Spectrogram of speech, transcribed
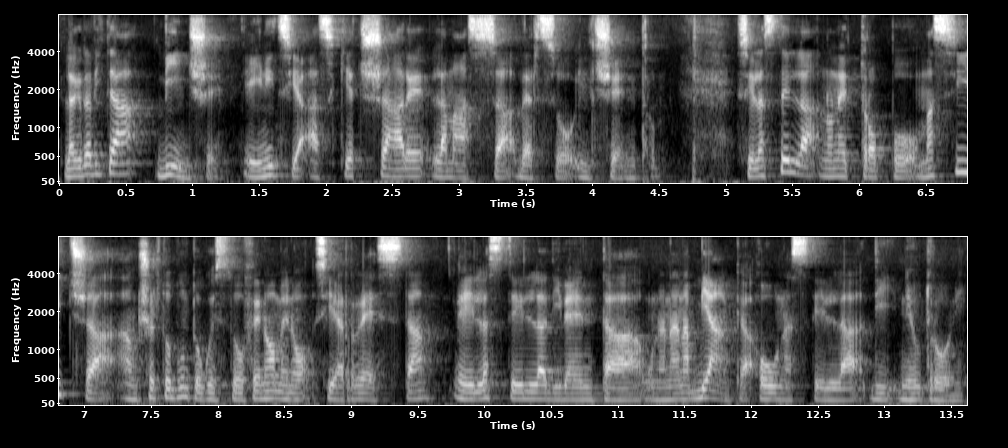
la gravità vince e inizia a schiacciare la massa verso il centro. Se la stella non è troppo massiccia, a un certo punto questo fenomeno si arresta e la stella diventa una nana bianca o una stella di neutroni.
